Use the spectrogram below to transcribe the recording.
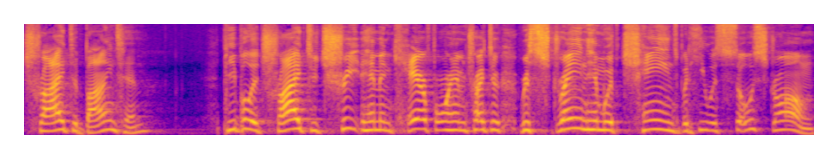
tried to bind him. People had tried to treat him and care for him, tried to restrain him with chains, but he was so strong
